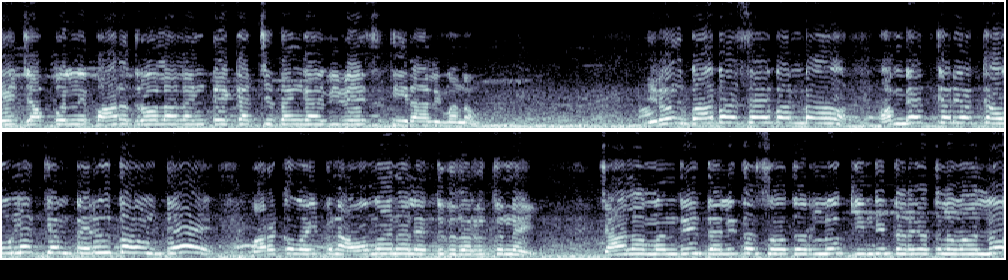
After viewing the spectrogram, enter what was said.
ఈ జబ్బుల్ని పారద్రోలాలంటే ఖచ్చితంగా అవి వేసి తీరాలి మనం. ఈరోజు బాబాసాహెబ్ అంబ అంబేద్కర్ యొక్క ఔన్నత్యం పెరుగుతూ ఉంటే మరొక వైపున అవమానాలు ఎందుకు జరుగుతున్నాయి? చాలా మంది దళిత సోదరులు కింది తరగతుల వాళ్ళు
